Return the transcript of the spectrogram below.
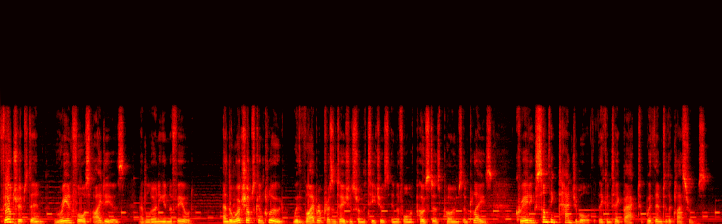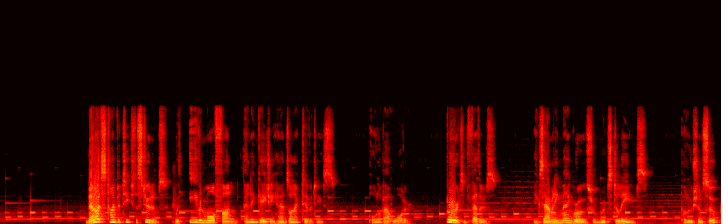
Field trips then reinforce ideas and learning in the field. And the workshops conclude with vibrant presentations from the teachers in the form of posters, poems and plays, creating something tangible that they can take back to, with them to the classrooms. Now it's time to teach the students with even more fun and engaging hands-on activities. All about water, birds and feathers, examining mangroves from roots to leaves, pollution soup,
